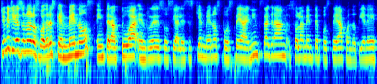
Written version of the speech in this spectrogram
Jimmy G es uno de los jugadores que menos interactúa en redes sociales, es quien menos postea en Instagram, solamente postea cuando tiene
